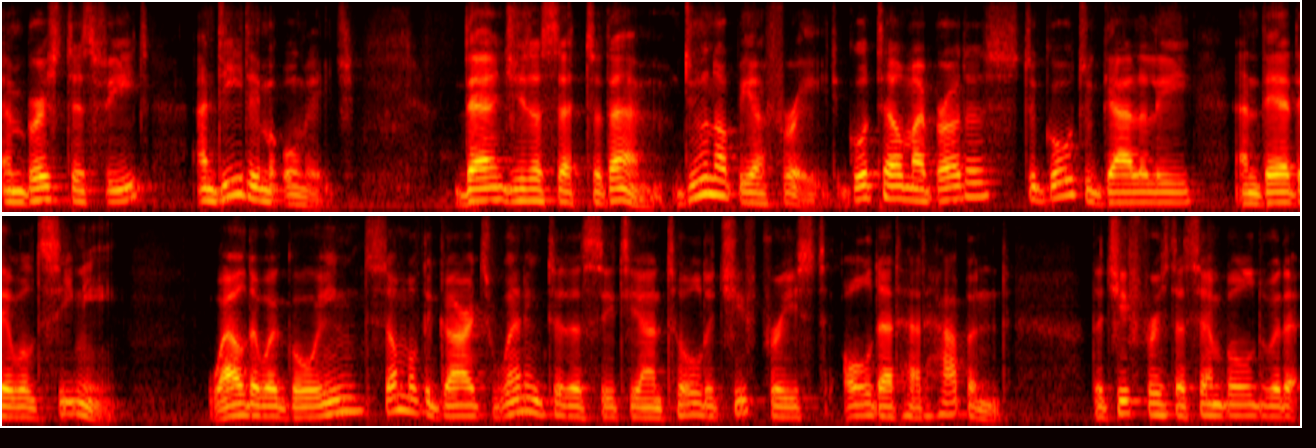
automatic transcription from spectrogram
embraced his feet, and did him homage. Then Jesus said to them, Do not be afraid. Go tell my brothers to go to Galilee, and there they will see me. While they were going, some of the guards went into the city and told the chief priest all that had happened. The chief priest assembled with the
